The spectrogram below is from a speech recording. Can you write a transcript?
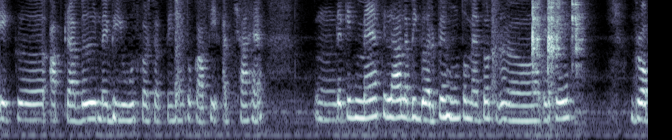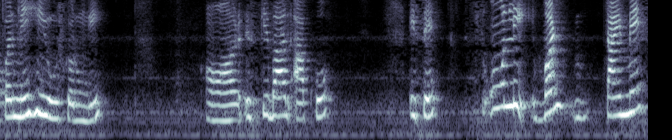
एक आप ट्रैवल में भी यूज़ कर सकते हैं तो काफ़ी अच्छा है। लेकिन मैं फ़िलहाल अभी घर पे हूँ तो मैं तो इसे ड्रॉपर में ही यूज़ करूँगी। और इसके बाद आपको इसे ओनली वन टाइम में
